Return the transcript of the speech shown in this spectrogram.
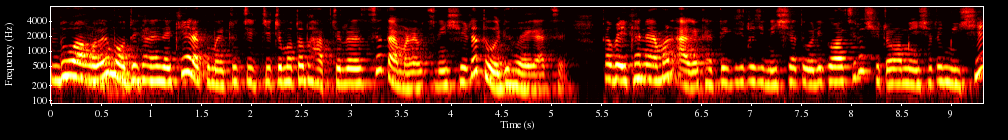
দু আঙুলের মধ্যেখানে রেখে এরকম একটু চিটচিটের মতো ভাব চলে এসেছে, তার মানে চিনি শিরাটা তৈরি হয়ে গেছে। তবে এখানে আমার আগে থাকতে কিছুটা চিনি শিরা তৈরি করা ছিল, সেটাও আমি এর সাথে মিশিয়ে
